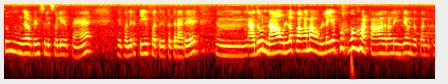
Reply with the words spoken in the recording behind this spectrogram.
தூங்குங்க அப்படின்னு சொல்லி சொல்லியிருப்பேன். இப்போ வந்துட்டு டிவி பார்த்துக்கிட்டு இருக்கிறாரு. அதுவும் நான் உள்ளே போகாமல் அவன் உள்ளேயே போக மாட்டான். அதனால் இங்கேயே வந்து உட்காந்துட்டு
